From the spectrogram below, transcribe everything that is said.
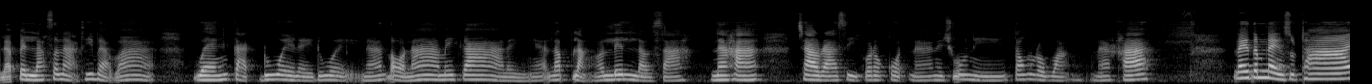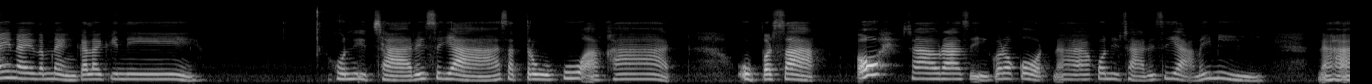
และเป็นลักษณะที่แบบว่าแหวงกัดด้วยอะไรด้วยนะต่อหน้าไม่กล้าอะไรอย่างเงี้ยรับหลังก็เล่นเราซะนะคะ ชาวราศีกรกฎนะในช่วงนี้ต้องระวังนะคะ ในตำแหน่งสุดท้ายในตำแหน่งกาลกินี คนอิจฉาริษยาศัตรูคู่อาฆาต อุปสรรคโอ้ยชาวราศีกรกฎนะคะคนอิจฉาริษยาไม่มีนะคะ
